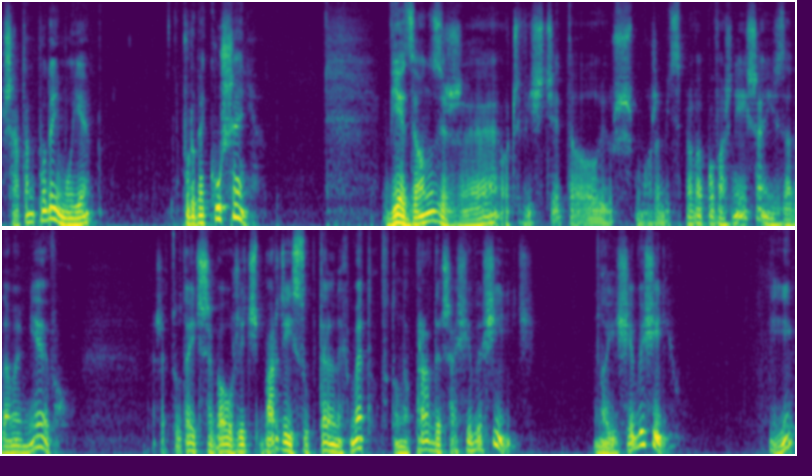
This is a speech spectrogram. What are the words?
szatan podejmuje próbę kuszenia, wiedząc, że oczywiście to już może być sprawa poważniejsza niż z Adamem i że tutaj trzeba użyć bardziej subtelnych metod, to naprawdę trzeba się wysilić. No i się wysilił. I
